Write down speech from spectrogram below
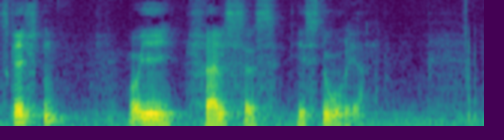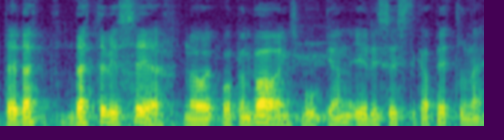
Skriften og i frelseshistorien. Det er dette vi ser når åpenbaringsboken i de siste kapitlene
